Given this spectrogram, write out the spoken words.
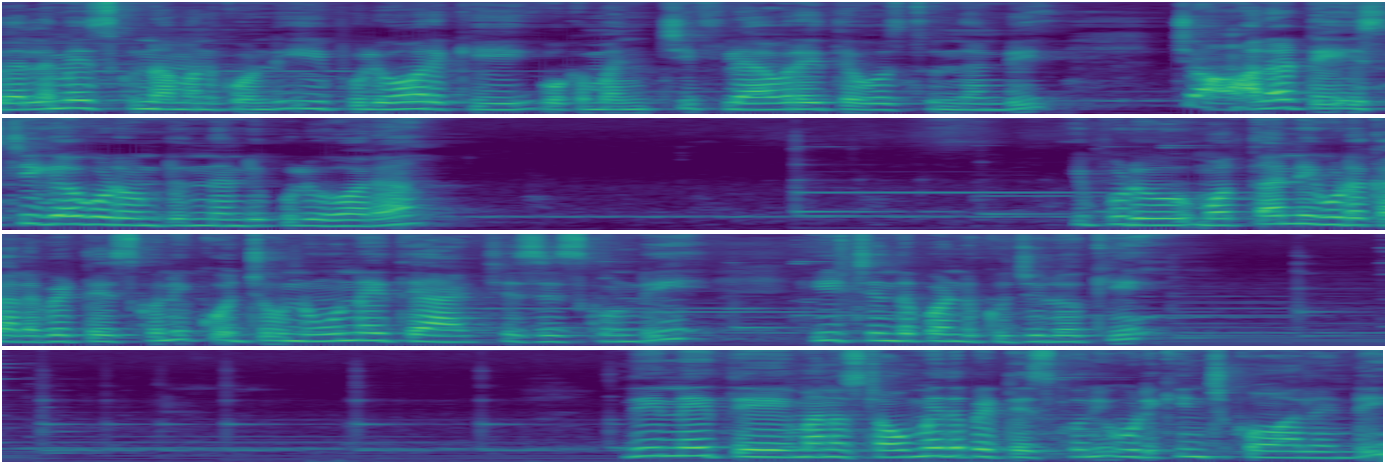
బెల్లం వేసుకున్నాం అనుకోండి ఈ పులిహోరకి ఒక మంచి ఫ్లేవర్ అయితే వస్తుందండి. చాలా టేస్టీగా కూడా ఉంటుందండి పులిహోర. ఇప్పుడు మొత్తాన్ని కూడా కలబెట్టేసుకొని కొంచెం నూనె అయితే యాడ్ చేసేసుకోండి ఈ చింతపండు గుజ్జులోకి. దీన్నైతే మనం స్టవ్ మీద పెట్టేసుకొని ఉడికించుకోవాలండి.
